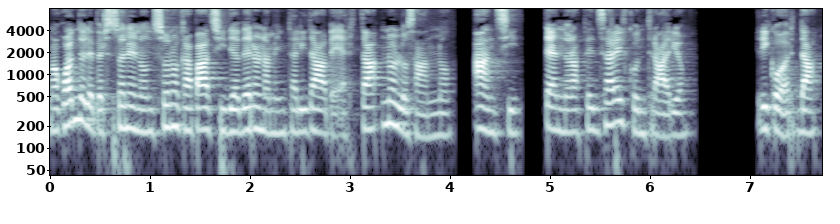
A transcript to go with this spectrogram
Ma quando le persone non sono capaci di avere una mentalità aperta, non lo sanno, anzi, tendono a pensare il contrario. Ricorda,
